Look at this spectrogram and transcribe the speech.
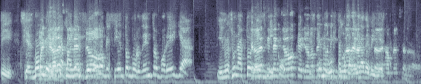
Sí, si es bombera, pues el fuego que siento por dentro por ella. Y no es un acto Quiero decirle yo que yo no tengo ninguna de las que ustedes han mencionado.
